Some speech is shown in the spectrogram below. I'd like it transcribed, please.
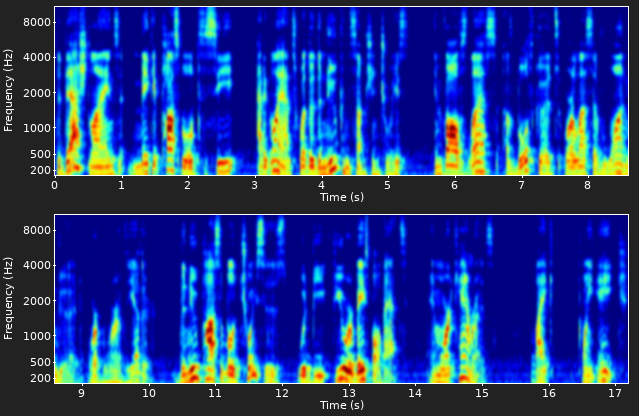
The dashed lines make it possible to see at a glance whether the new consumption choice involves less of both goods or less of one good or more of the other. The new possible choices would be fewer baseball bats and more cameras, like point H,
